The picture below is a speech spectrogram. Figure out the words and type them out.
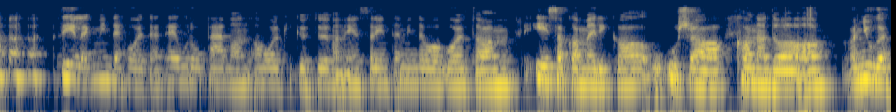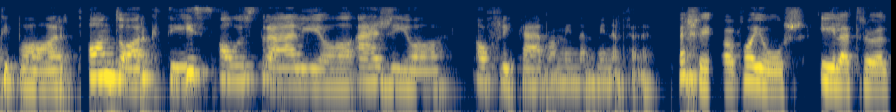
Tényleg mindenhol, tehát Európában, ahol kikötő van, én szerintem mindenhol voltam. Észak-Amerika, USA, Kanada, a nyugati part, Antarktisz, Ausztrália, Ázsia, Afrikában, minden, mindenfele. Mesélj a hajós életről,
